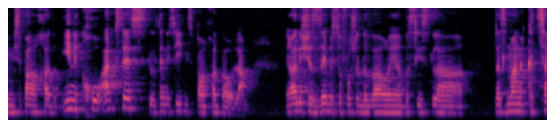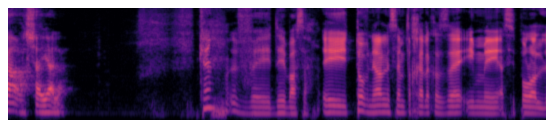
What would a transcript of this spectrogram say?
מספר אחת, הנה קחו access לטניסאית מספר אחת בעולם. נראה לי שזה בסופו של דבר אה, הבסיס לזמן הקצר שהיה לה. כן, ודי באסה. אה, טוב, נראה לי נסיים את החלק הזה עם אה, הסיפור על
